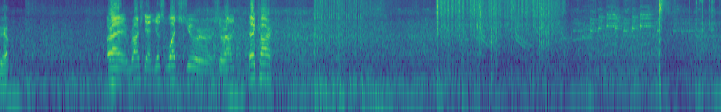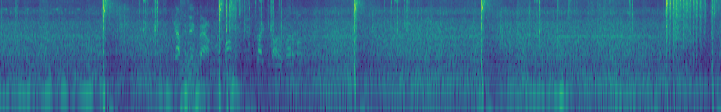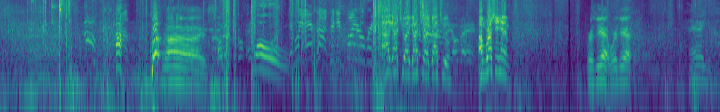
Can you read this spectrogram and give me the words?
Yep. Alright, rush then. Just watch your surrounding. The car. Gas is inbound. Mark the new safe zone. Nice. Loadout drop heading Whoa! Que voy Eja, taking fire over here. I got you, I got you, I got you. I'm rushing him. Where's he at? Where's he at? There you go.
